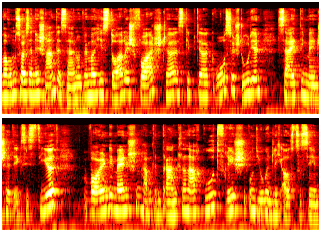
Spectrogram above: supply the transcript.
warum soll es eine Schande sein? Und wenn man historisch forscht, ja, es gibt ja große Studien, seit die Menschheit existiert, wollen die Menschen, haben den Drang danach, gut, frisch und jugendlich auszusehen.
